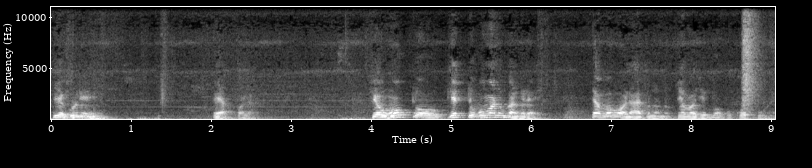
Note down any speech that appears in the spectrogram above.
เรียกพวกนี้แปลกไปละเชียวหกตัวเจ็ดตัวประมาณนั้นกันก็ได้แต่ว่าว่าหลายปานนั้นหรอกแต่ว่าจะบอกประกบผู้ให้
